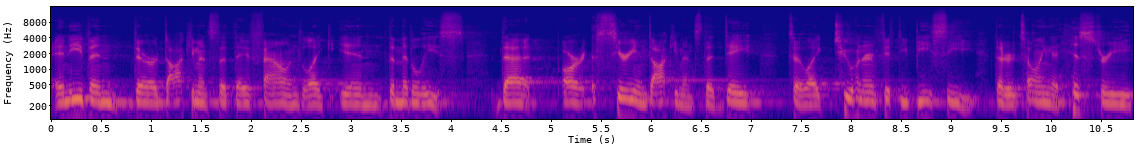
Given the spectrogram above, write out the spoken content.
And even there are documents that they've found, like in the Middle East, that are Assyrian documents that date to like 250 BC that are telling a history,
